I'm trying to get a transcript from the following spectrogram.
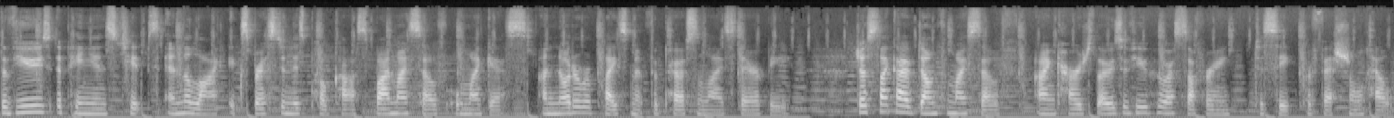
The views, opinions, tips, and the like expressed in this podcast by myself or my guests are not a replacement for personalised therapy. Just like I've done for myself, I encourage those of you who are suffering to seek professional help.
